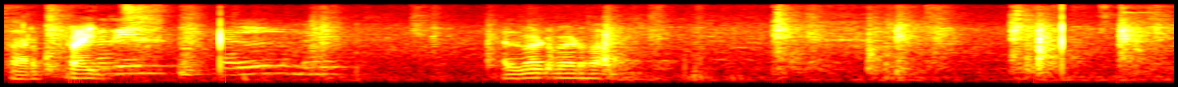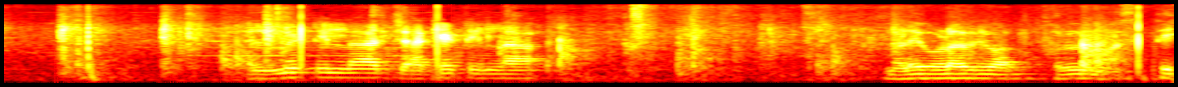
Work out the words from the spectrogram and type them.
ಸರ್ಪ್ರೈಸ್ ಹೆಲ್ಮೆಟ್ ಬೇಡವಾ? ಹೆಲ್ಮೆಟ್ ಇಲ್ಲ ಜಾಕೆಟ್ ಇಲ್ಲ. ಮಳೆ ಒಳಗೆ ಇವತ್ತು ಫುಲ್ ಮಸ್ತಿ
